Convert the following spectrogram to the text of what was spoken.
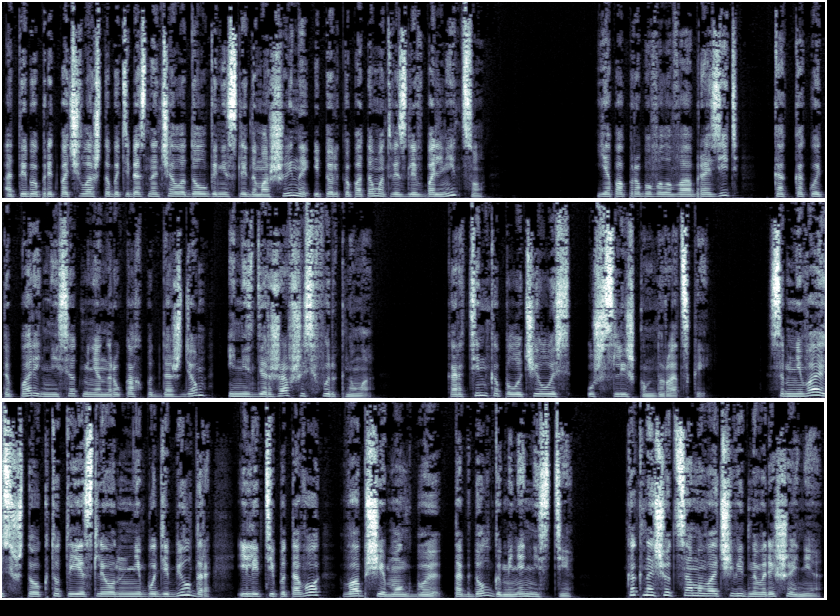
А ты бы предпочла, чтобы тебя сначала долго несли до машины и только потом отвезли в больницу?» Я попробовала вообразить, как какой-то парень несет меня на руках под дождем и, не сдержавшись, фыркнула. Картинка получилась уж слишком дурацкой. Сомневаюсь, что кто-то, если он не бодибилдер или типа того, вообще мог бы так долго меня нести. Как насчет самого очевидного решения?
